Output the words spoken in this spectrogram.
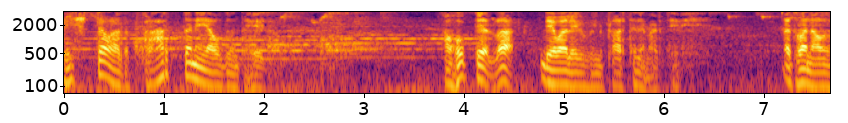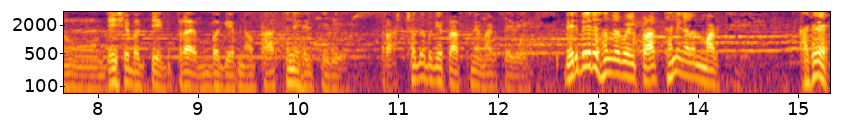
ಶ್ರೇಷ್ಠವಾದ ಪ್ರಾರ್ಥನೆ ಯಾವುದು ಅಂತ ಹೇಳಿ. ನಾವು ಹೋಗ್ತೇವೆ ಅಲ್ವಾ? ದೇವಾಲಯಗಳಲ್ಲಿ ಪ್ರಾರ್ಥನೆ ಮಾಡ್ತೇವೆ. ಅಥವಾ ನಾವು ದೇಶಭಕ್ತಿಯ ಪ್ರ, ಬಗ್ಗೆ ನಾವು ಪ್ರಾರ್ಥನೆ ಹೇಳ್ತೀವಿ. ರಾಷ್ಟ್ರದ ಬಗ್ಗೆ ಪ್ರಾರ್ಥನೆ ಮಾಡ್ತೇವೆ. ಬೇರೆ ಬೇರೆ ಸಂದರ್ಭಗಳಲ್ಲಿ ಪ್ರಾರ್ಥನೆಗಳನ್ನು ಮಾಡ್ತೇವೆ. ಆದರೆ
